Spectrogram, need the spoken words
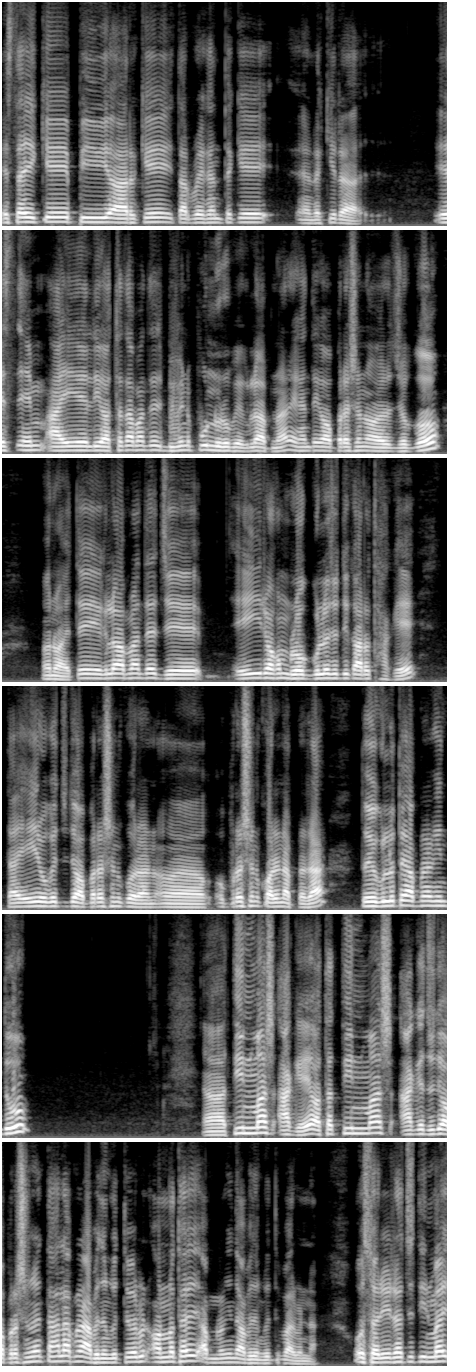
এসআইকে পিআরকে তারপর এখান থেকে কিরা S M I L E অর্থাৎ আমাদের বিভিন্ন পূর্ণরূপ এগুলো আপনার এখান থেকে অপারেশন অযোগ্য নয় তো এগুলো আপনাদের যে এই রকম রোগগুলো যদি কারও থাকে তাই এই রোগের যদি অপারেশন করান অপারেশন করেন আপনারা তো এগুলোতে আপনারা কিন্তু তিন মাস আগে অর্থাৎ তিন মাস আগে যদি অপারেশন হয় তাহলে আপনারা আবেদন করতে পারবেন অন্যথায় আপনারা কিন্তু আবেদন করতে পারবেন না ও সরি এটা হচ্ছে তিন মাস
